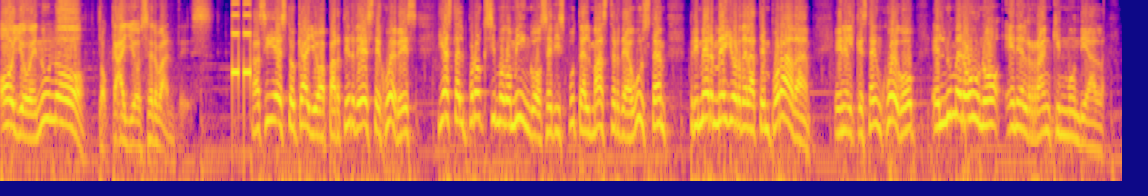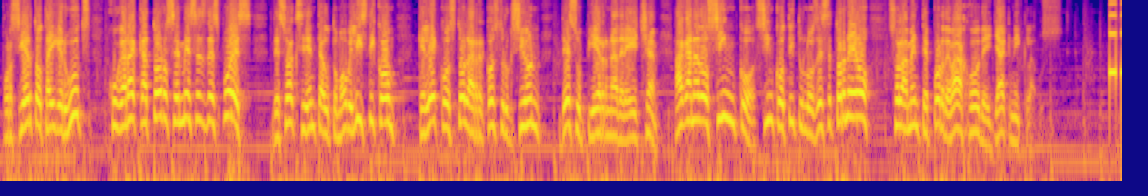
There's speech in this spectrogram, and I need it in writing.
Hoyo en uno, Tocayo Cervantes. Así es, Tocayo, a partir de este jueves y hasta el próximo domingo se disputa el Master de Augusta, primer mayor de la temporada, en el que está en juego el número uno en el ranking mundial. Por cierto, Tiger Woods jugará 14 meses después de su accidente automovilístico que le costó la reconstrucción de su pierna derecha. Ha ganado cinco, cinco títulos de este torneo, solamente por debajo de Jack Nicklaus.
